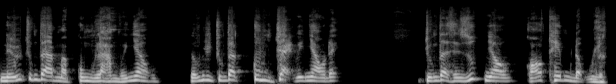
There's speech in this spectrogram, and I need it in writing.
Nếu chúng ta mà cùng làm với nhau, giống như chúng ta cùng chạy với nhau đấy chúng ta sẽ giúp nhau có thêm động lực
